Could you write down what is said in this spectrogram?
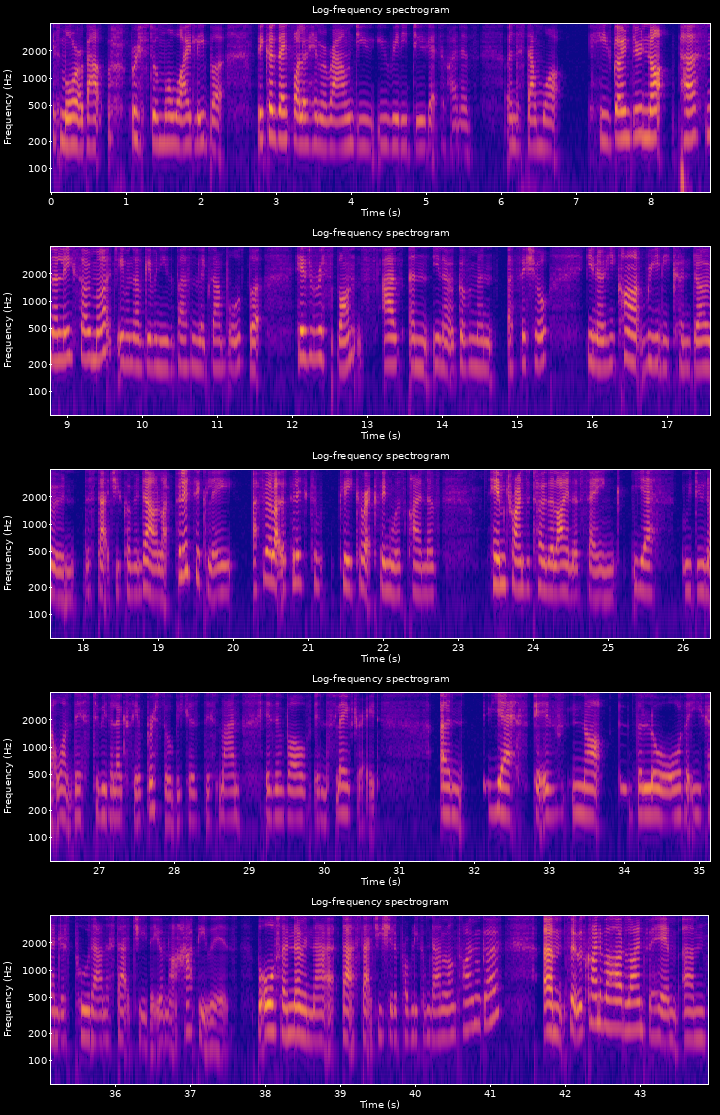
it's more about Bristol more widely, but because they follow him around, you you really do get to kind of understand what he's going through. Not personally so much, even though I've given you the personal examples, but his response as an you know a government official, you know he can't really condone the statue coming down. Like politically, I feel like the politically correct thing was kind of him trying to toe the line of saying, yes, we do not want this to be the legacy of Bristol because this man is involved in the slave trade. And yes, it is not the law that you can just pull down a statue that you're not happy with, but also knowing that that statue should have probably come down a long time ago. Um, so it was kind of a hard line for him. Um,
